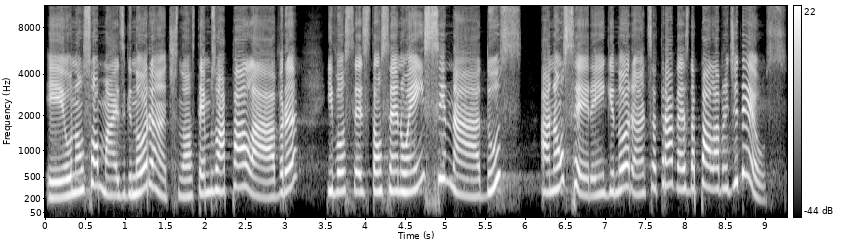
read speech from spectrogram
Eu não sou mais ignorante. Nós temos uma palavra e vocês estão sendo ensinados a não serem ignorantes através da palavra de Deus.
